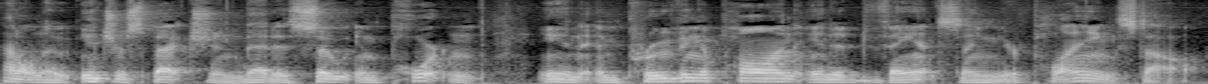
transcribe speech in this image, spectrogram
I don't know, introspection that is so important in improving upon and advancing your playing style.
